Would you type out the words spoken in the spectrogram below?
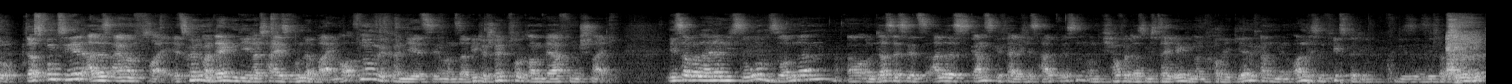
So, das funktioniert alles einwandfrei. Jetzt könnte man denken, die Datei ist wunderbar in Ordnung. Wir können die jetzt in unser Videoschnittprogramm werfen und schneiden. Ist aber leider nicht so, sondern, äh, und das ist jetzt alles ganz gefährliches Halbwissen und ich hoffe, dass mich da irgendjemand korrigieren kann und mir einen ordentlichen Fix für, die, für diese Situation gibt.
